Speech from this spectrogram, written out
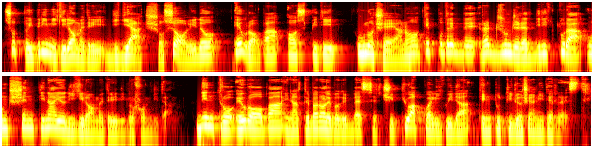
sotto i primi chilometri di ghiaccio solido Europa ospiti un oceano che potrebbe raggiungere addirittura un centinaio di chilometri di profondità. Dentro Europa, in altre parole, potrebbe esserci più acqua liquida che in tutti gli oceani terrestri.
